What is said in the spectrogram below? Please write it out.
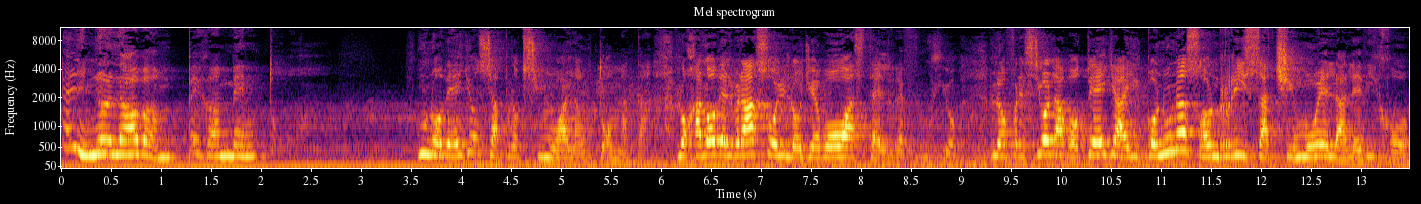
e inhalaban pegamento. Uno de ellos se aproximó al autómata, lo jaló del brazo y lo llevó hasta el refugio. Le ofreció la botella y con una sonrisa chimuela le dijo,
